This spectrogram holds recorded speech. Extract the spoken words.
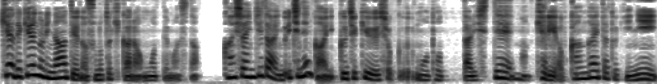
ケアできるのになっていうのはその時から思ってました。会社員時代の1年間育児休職も取ったりして、まあ、キャリアを考えた時に、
